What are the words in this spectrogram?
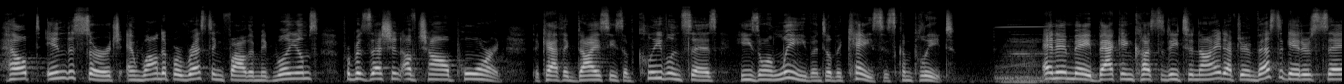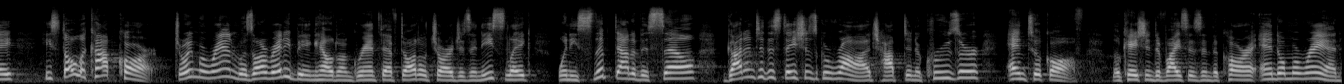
helped in the search and wound up arresting Father McWilliams for possession of child porn. The Catholic Diocese of Cleveland says he's on leave until the case is complete. An inmate back in custody tonight after investigators say he stole a cop car. Joey Moran was already being held on grand theft auto charges in Eastlake when he slipped out of his cell, got into the station's garage, hopped in a cruiser, and took off. Location devices in the car and on Moran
